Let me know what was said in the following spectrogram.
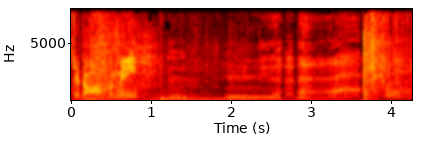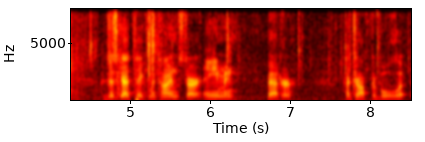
Get off of me. I just gotta take my time and start aiming better. I dropped a bullet.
